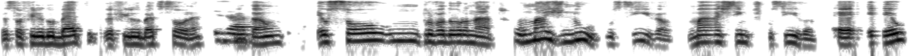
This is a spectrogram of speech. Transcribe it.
Eu sou filho do Beto, filho do Beto sou, né? Exato. Então, eu sou um trovador nato. O mais nu possível, o mais simples possível, é eu,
